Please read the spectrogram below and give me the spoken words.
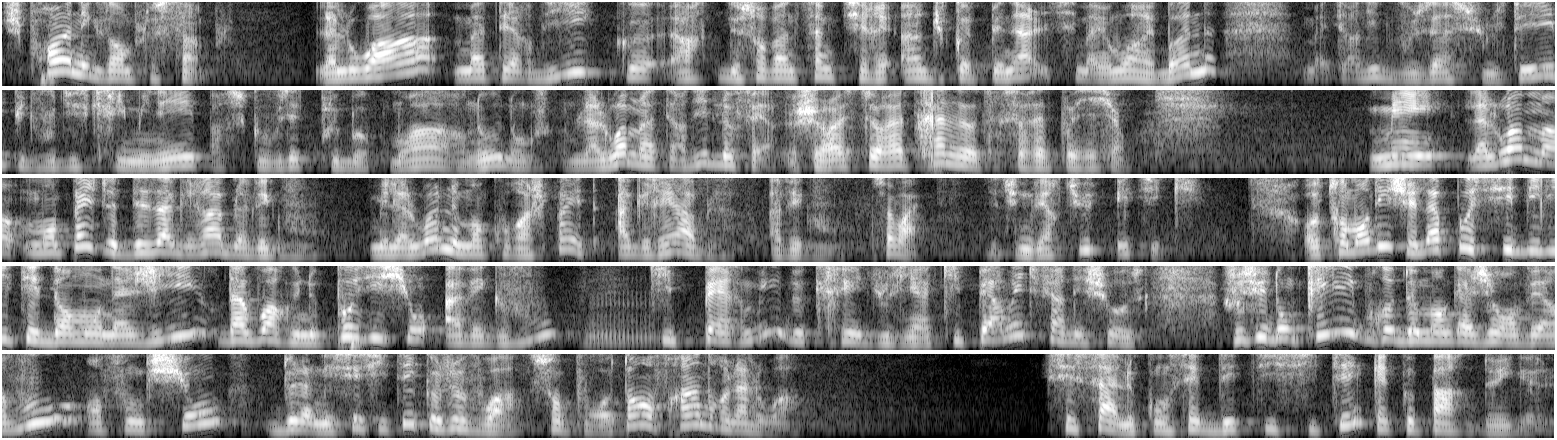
Je prends un exemple simple. La loi m'interdit, que, article 225-1 du Code pénal, si ma mémoire est bonne, m'interdit de vous insulter puis de vous discriminer parce que vous êtes plus beau que moi, Arnaud. Donc je- la loi m'interdit de le faire. Je resterai très neutre sur cette position. Mais la loi m'empêche d'être désagréable avec vous. Mais la loi ne m'encourage pas à être agréable avec vous. C'est vrai. C'est une vertu éthique. Autrement dit, j'ai la possibilité dans mon agir d'avoir une position avec vous qui permet de créer du lien, qui permet de faire des choses. Je suis donc libre de m'engager envers vous en fonction de la nécessité que je vois, sans pour autant enfreindre la loi. C'est ça le concept d'éthicité, quelque part, de Hegel.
